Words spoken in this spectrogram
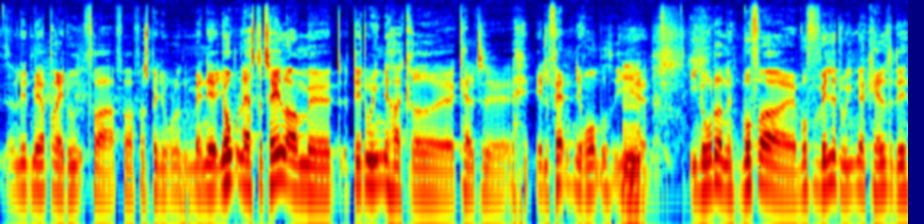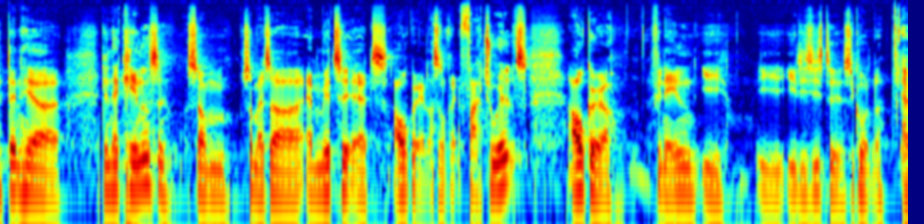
lidt mere bredt ud fra, fra, fra spanjolerne. Men jo, lad os da tale om det, du egentlig har skrevet, kaldt elefanten i rummet mm. i, uh, i noterne. Hvorfor, hvorfor vælger du egentlig at kalde det det, den her, den her kendelse, som, som altså er med til at afgøre, eller sådan faktuelt afgøre finalen i, i, i de sidste sekunder. Ja,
